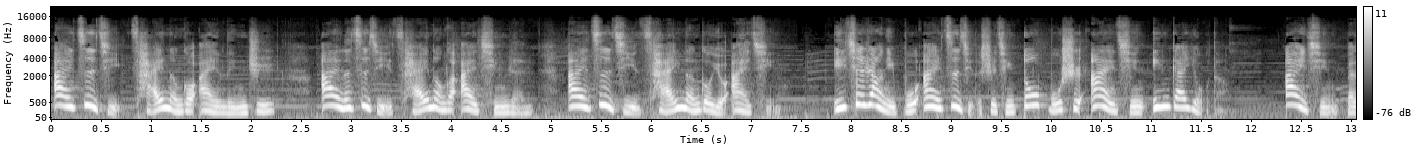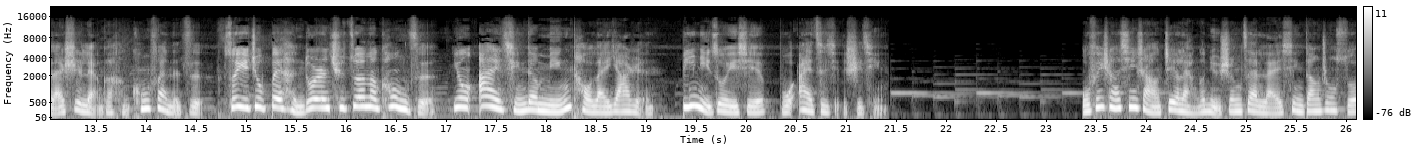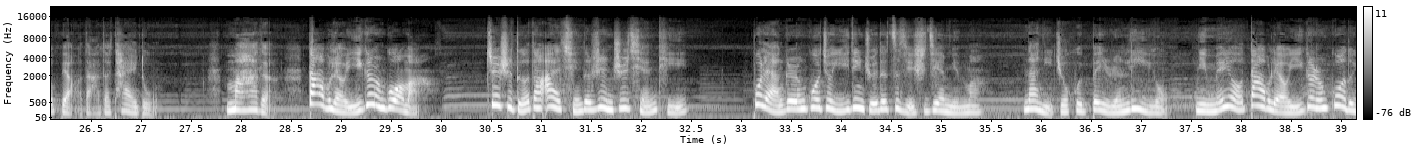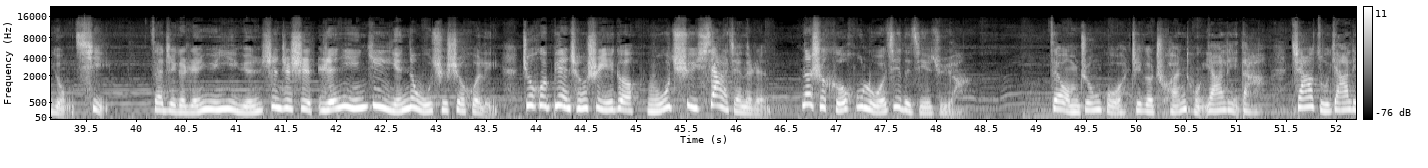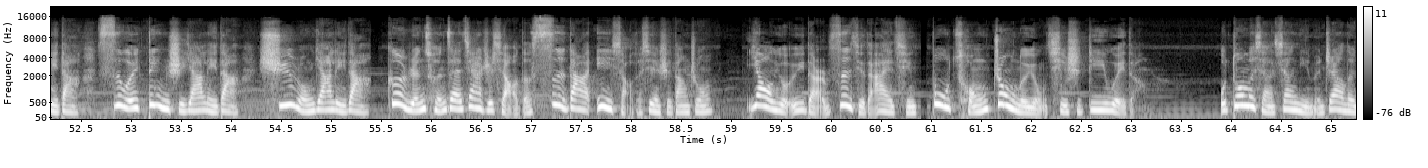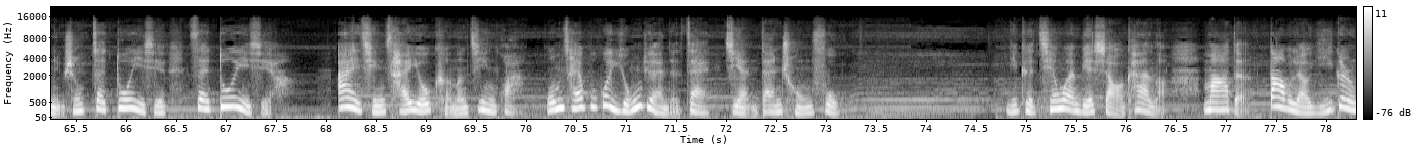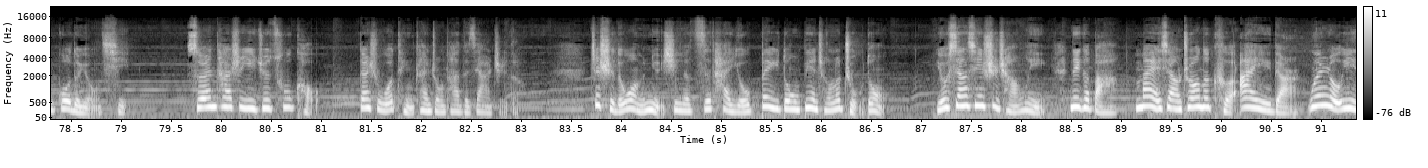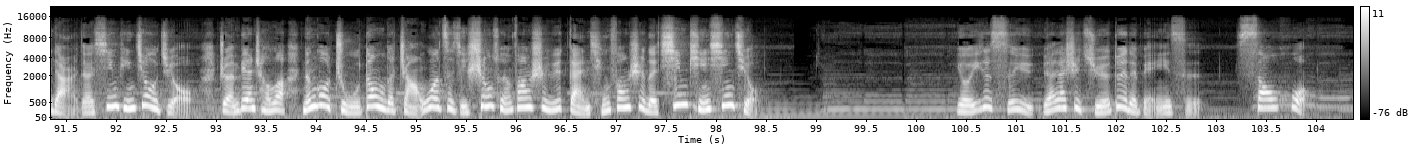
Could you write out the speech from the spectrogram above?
爱自己才能够爱邻居，爱了自己才能够爱情人，爱自己才能够有爱情。一切让你不爱自己的事情，都不是爱情应该有的。爱情本来是两个很空泛的字，所以就被很多人去钻了空子，用爱情的名头来压人，逼你做一些不爱自己的事情。我非常欣赏这两个女生在来信当中所表达的态度。妈的，大不了一个人过嘛，这是得到爱情的认知前提。不两个人过就一定觉得自己是贱民吗？那你就会被人利用，你没有大不了一个人过的勇气。在这个人云亦云，甚至是人云亦云的无趣社会里，就会变成是一个无趣下贱的人，那是合乎逻辑的结局啊！在我们中国这个传统压力大、家族压力大、思维定式压力大、虚荣压力大、个人存在价值小的四大一小的现实当中，要有一点自己的爱情不从众的勇气是第一位的。我多么想像你们这样的女生再多一些，再多一些啊！爱情才有可能进化。我们才不会永远的在简单重复。你可千万别小看了“妈的，大不了一个人过的勇气”。虽然它是一句粗口，但是我挺看重它的价值的。这使得我们女性的姿态由被动变成了主动，由相亲市场里那个把卖相装的可爱一点、温柔一点的新瓶旧酒，转变成了能够主动的掌握自己生存方式与感情方式的新瓶新酒。有一个词语原来是绝对的贬义词“骚货”，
